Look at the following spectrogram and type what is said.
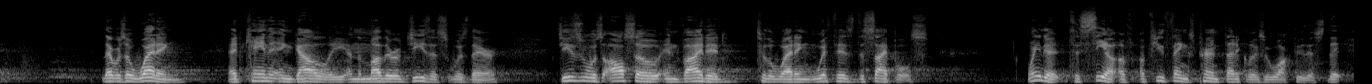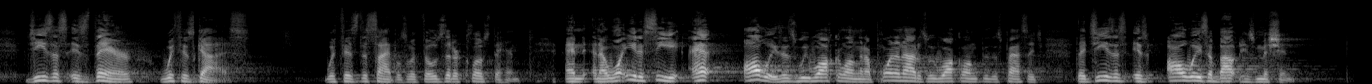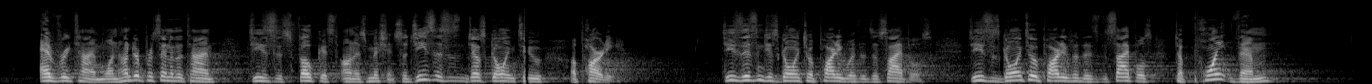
there was a wedding at Cana in Galilee, and the mother of Jesus was there. Jesus was also invited to the wedding with his disciples. I want you to, to see a, a few things parenthetically as we walk through this that Jesus is there with his guys, with his disciples, with those that are close to him. And, and I want you to see at, always as we walk along, and I point it out as we walk along through this passage, that Jesus is always about his mission. Every time, 100% of the time, Jesus is focused on his mission. So Jesus isn't just going to a party. Jesus isn't just going to a party with his disciples. Jesus is going to a party with his disciples to point them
